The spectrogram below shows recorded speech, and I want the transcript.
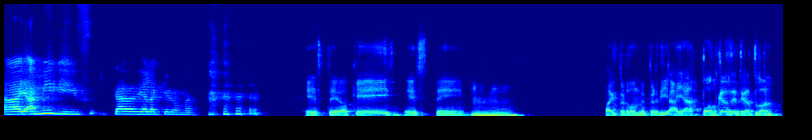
Ay, amiguis, cada día la quiero más. Este, ok, este. mm, ay, perdón, me perdí. Ah, ya, podcast de triatlón.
